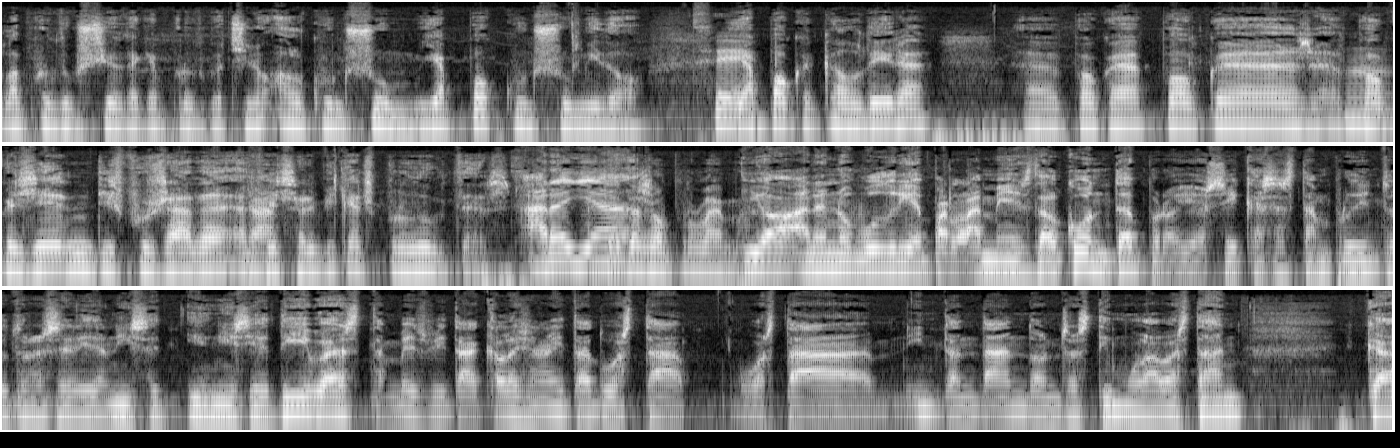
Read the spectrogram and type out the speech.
la producció d'aquest producte, sinó el consum. Hi ha poc consumidor, Sí. hi ha poca caldera, eh, poca, poca, mm. poca gent disposada a Clar. fer servir aquests productes. Ara ja... Aquest és el problema. Jo ara no voldria parlar més del conte, però jo sé que s'estan produint tota una sèrie d'iniciatives. També és veritat que la Generalitat ho està, ho està intentant doncs, estimular bastant que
